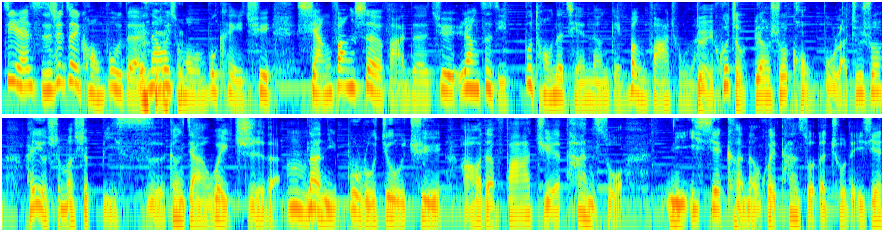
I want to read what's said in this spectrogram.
既然死是最恐怖的，那为什么我们不可以去想方设法的去让自己不同的潜能给迸发出来？对，或者不要说恐怖了，就是说还有什么是比死更加未知的？嗯，那你不如就去好好的发掘探索。你一些可能会探索得出的一些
